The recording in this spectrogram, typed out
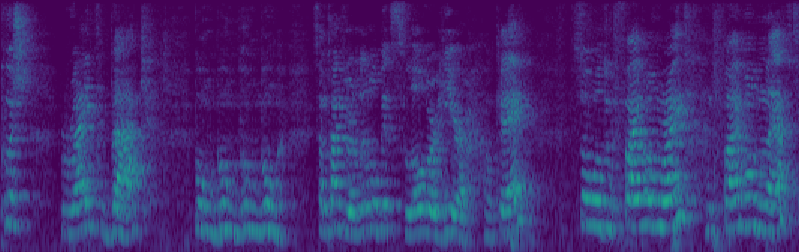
push right back. Boom, boom, boom, boom. Sometimes we're a little bit slower here, okay? So we'll do five on right and five on left.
